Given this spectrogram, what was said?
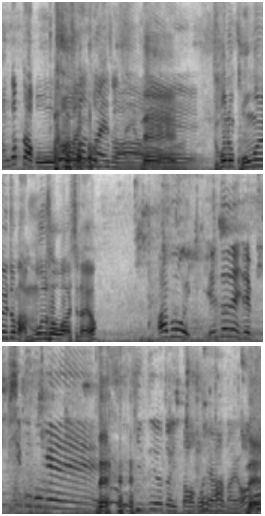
반갑다고 김준환 인사해줬네요. 선수가. 네. 두 분은 공을 좀 안 무서워하시나요? 아뭐 일단은 이제 피구공에 네. 길들여져 있다고 해야 하나요? 네.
